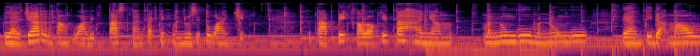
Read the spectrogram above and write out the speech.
Belajar tentang kualitas dan teknik menulis itu wajib tetapi kalau kita hanya menunggu, menunggu dan tidak mau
